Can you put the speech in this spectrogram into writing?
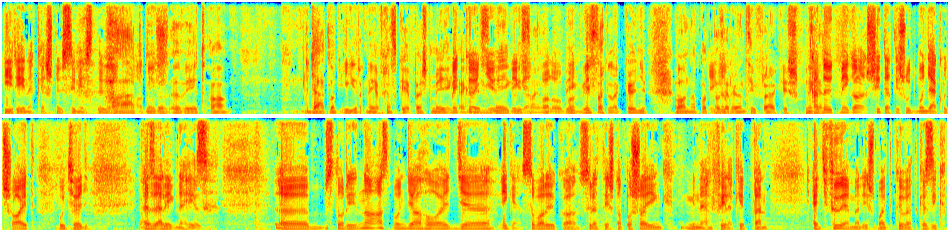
ír énekesnő, színésznő. Hát 66-os. még az övét a egy átlag ír névhez képest még, Még egész, könnyű, még, igen, viszonylag, valóban. még viszonylag könnyű. Vannak ott Igen. azért olyan cifrák is. Igen. Hát ők még a sitet is úgy mondják, hogy sajt, úgyhogy ez elég nehéz ö, sztori. Na, azt mondja, hogy ö, igen, szóval ők a születésnaposaink mindenféleképpen egy főemelés majd következik,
